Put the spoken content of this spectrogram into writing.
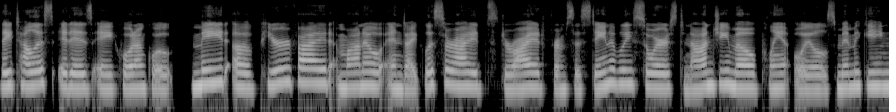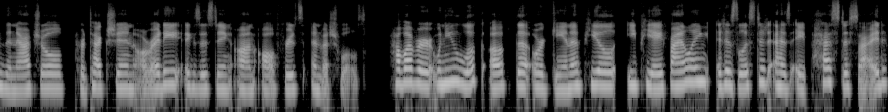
They tell us it is a quote unquote made of purified mono and diglycerides derived from sustainably sourced non GMO plant oils, mimicking the natural protection already existing on all fruits and vegetables. However, when you look up the Organapeel EPA filing, it is listed as a pesticide,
